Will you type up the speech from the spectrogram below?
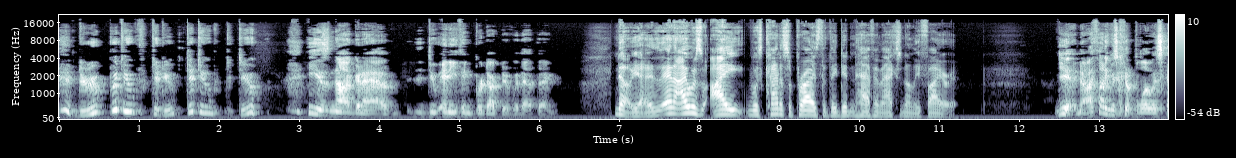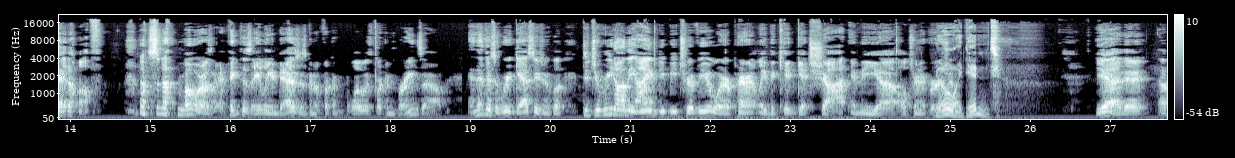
doop, doop, doop, doop, doop, doop. He is not gonna have do anything productive with that thing. No, yeah, and I was I was kind of surprised that they didn't have him accidentally fire it. Yeah, no, I thought he was gonna blow his head off. That was another moment where I was like, I think this alien dad is gonna fucking blow his fucking brains out. And then there's a weird gas station. Did you read on the IMDb trivia where apparently the kid gets shot in the uh, alternate version? No, I didn't. Yeah, the, uh,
